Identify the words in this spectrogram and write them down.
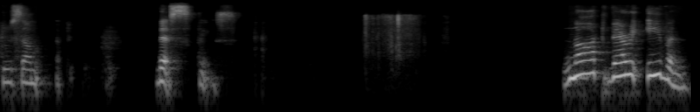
do some, this things. Not very even,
